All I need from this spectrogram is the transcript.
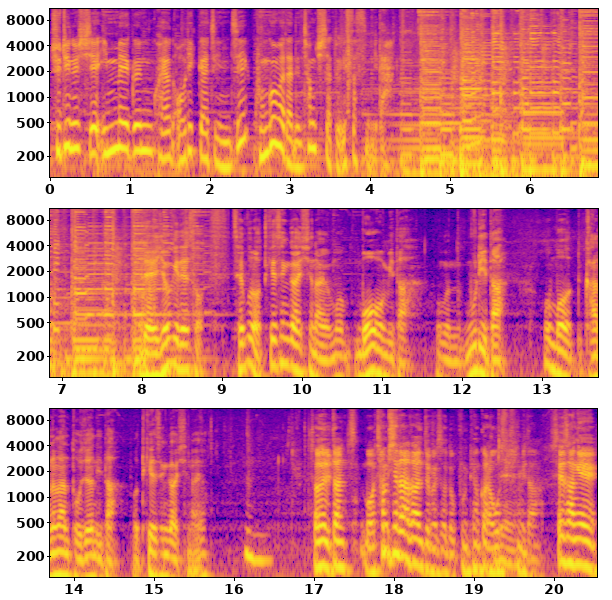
주진우 씨의 인맥은 과연 어디까지인지 궁금하다는 청취자도 있었습니다. 네, 여기 대해서 세 분 어떻게 생각하시나요? 뭐 모험이다, 혹은 무리다, 혹은 뭐 가능한 도전이다. 어떻게 생각하시나요? 저는 일단 뭐 참신하다는 점에서 높은 평가를 하고 네. 싶습니다. 세상에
